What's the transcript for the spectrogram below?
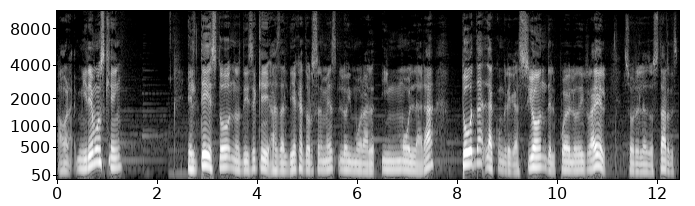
Ahora, miremos que el texto nos dice que hasta el día 14 del mes lo inmoral, inmolará toda la congregación del pueblo de Israel sobre las dos tardes.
